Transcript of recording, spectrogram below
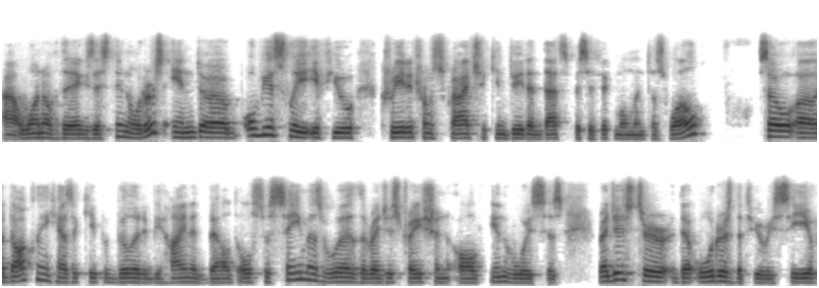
uh, one of the existing orders. And uh, obviously, if you create it from scratch, you can do it at that specific moment as well. So uh, DocLink has a capability behind it belt, also same as with the registration of invoices. Register the orders that you receive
